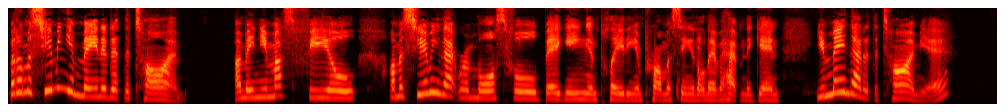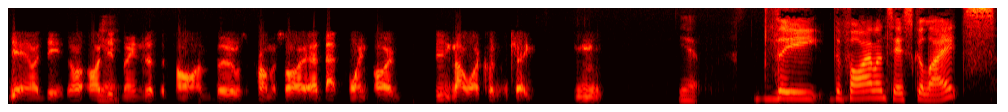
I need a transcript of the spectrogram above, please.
But I'm assuming you mean it at the time. I mean, you must feel, I'm assuming that remorseful begging and pleading and promising it'll never happen again. You mean that at the time, yeah? Yeah, I did. I, I Yeah. did mean it at the time, but it was a promise I at that point I didn't know I couldn't keep. Mm. Yeah. The the violence escalates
